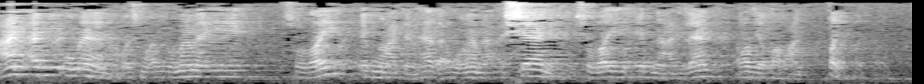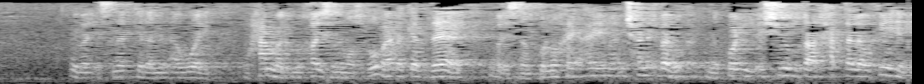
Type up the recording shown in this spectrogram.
عن أبي أمامة واسمه أبي أمامة إيه؟ صدي ابن عجلان هذا أبو أمامة الشامي صدي ابن عجلان رضي الله عنه. طيب. يبقى الإسناد كده من أوله محمد بن قيس المصلوب هذا كذاب. يبقى الإسناد كله هي مش هنقبله إن كل الشيوخ بتاعته حتى لو فيهم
